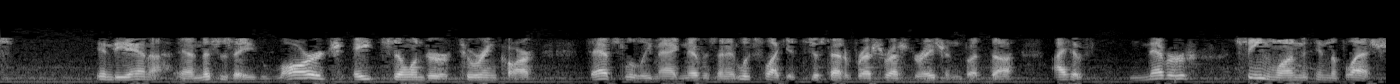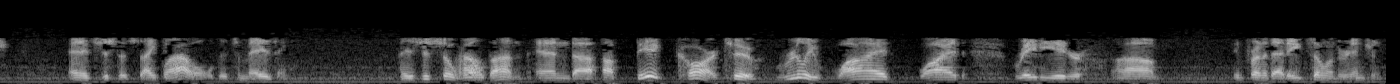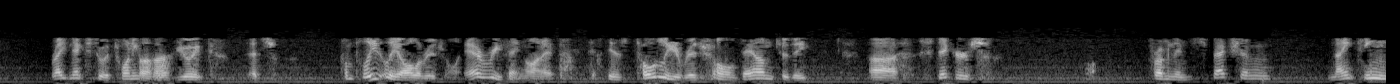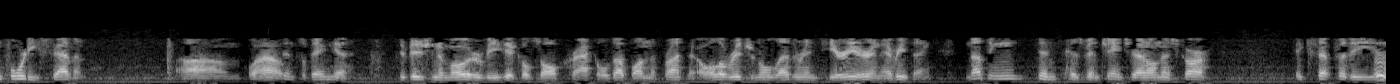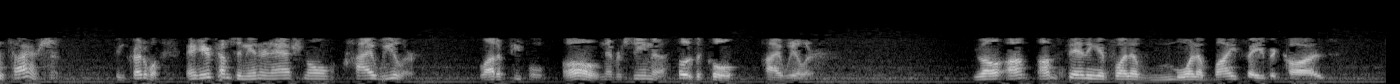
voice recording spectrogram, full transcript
Indiana, and this is a large eight-cylinder touring car. It's absolutely magnificent. It looks like it's just had a fresh restoration, but uh, I have never seen one in the flesh, and it's just a sight behold. It's amazing. It's just so well done, and uh, a big car too. Really wide, wide radiator. Um, in front of that eight-cylinder engine, right next to a 24 Uh-huh. Buick that's completely all original. Everything on it is totally original, down to the uh, stickers from an inspection 1947. Um, Wow. Pennsylvania Division of Motor Vehicles all crackled up on the front, all original leather interior and everything. Nothing has been changed out on this car except for the uh, tires. It's incredible. And here comes an international high wheeler. A lot of people Oh, have never seen a physical high wheeler. Well, I'm I'm standing in front of one of my favorite cars.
